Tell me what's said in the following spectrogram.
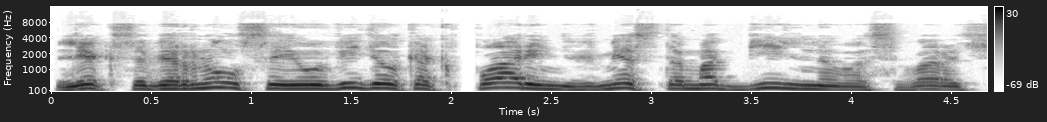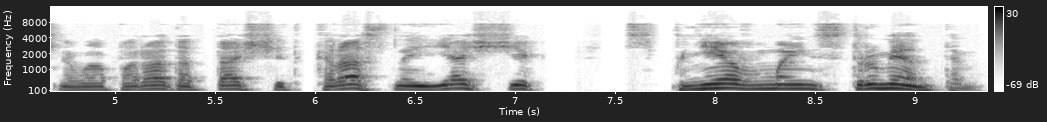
Лекс обернулся и увидел, как парень вместо мобильного сварочного аппарата тащит красный ящик с пневмоинструментом.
